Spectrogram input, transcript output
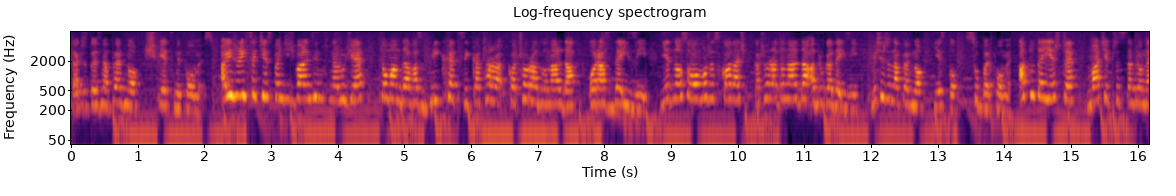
także to jest na pewno świetny pomysł. A jeżeli chcecie spędzić walentynki na luzie, to mam dla Was Brickheadsy, Kaczora, Kaczora Donalda oraz Daisy. Jedna osoba może składać Kaczora Donalda, a druga Daisy. Myślę, że na pewno jest to super pomysł. A tutaj jeszcze macie przedstawione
